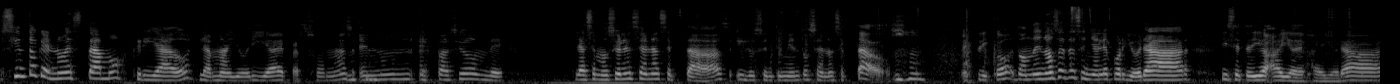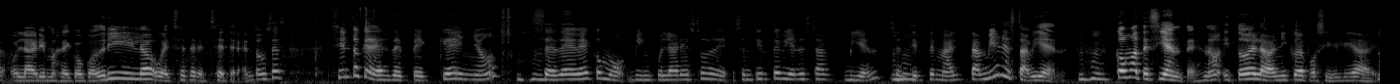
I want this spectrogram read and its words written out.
Siento que no estamos criados, la mayoría de personas, en un espacio donde las emociones sean aceptadas y los sentimientos sean aceptados. Ujú. ¿Me explico? Donde no se te señale por llorar y se te diga, ay, ya deja de llorar, o lágrimas de cocodrilo, o etcétera, etcétera. Entonces, siento que desde pequeños se debe como vincular eso de sentirte bien está bien, sentirte mal también está bien. ¿Cómo te sientes, no? Y todo el abanico de posibilidades.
